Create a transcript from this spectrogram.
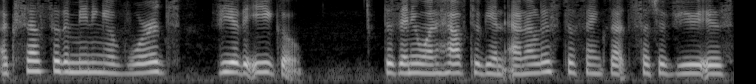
access to the meaning of words via the ego. Does anyone have to be an analyst to think that such a view is,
